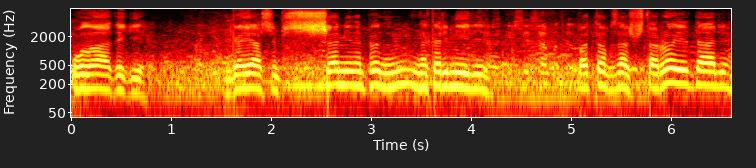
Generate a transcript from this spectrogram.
у Ладоги. Горячим щами накормили. Потом, значит, второе дали.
